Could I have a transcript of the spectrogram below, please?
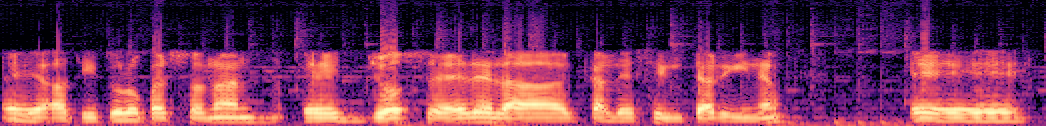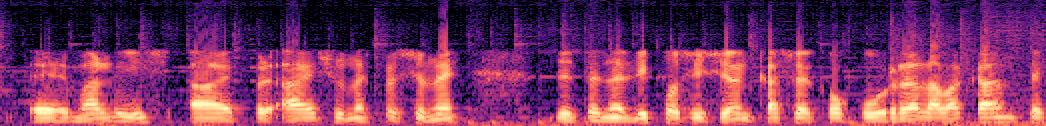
eh, a título personal. Eh, yo sé de la alcaldesa interina, eh, eh Marlis, ha, ha, hecho unas expresiones de tener disposición en caso de que ocurra la vacante.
